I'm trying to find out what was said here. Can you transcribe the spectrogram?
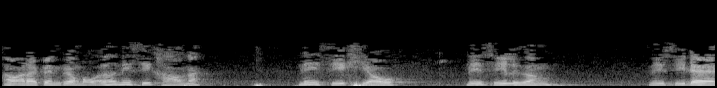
เอาอะไรเป็นเรื่องบอกว่าเออนี่สีขาวนะ นี่สีเขียว นี่สีเหลือง นี่สีแดง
